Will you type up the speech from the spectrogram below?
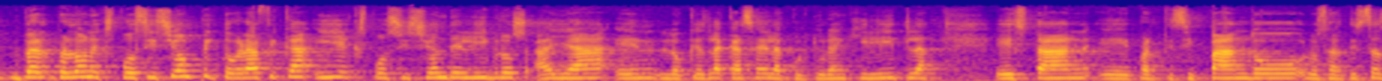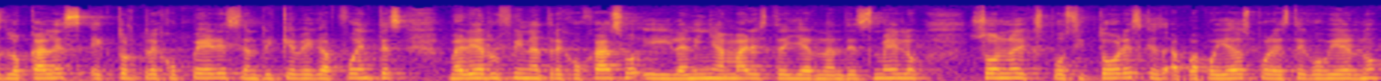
perdón, exposición pictográfica y exposición de libros allá en lo que es la Casa de la Cultura en Gilitla. Están eh, participando los artistas locales Héctor Trejo Pérez, Enrique Vega Fuentes, María Rufina Trejo Jasso y la niña Mar Estrella Hernández Melo. Son expositores que apoyados por este gobierno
